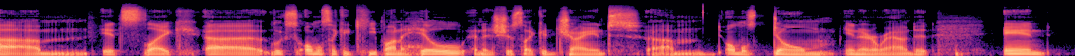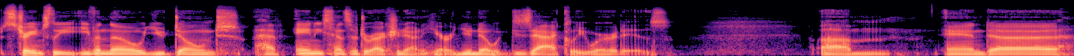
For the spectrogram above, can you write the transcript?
Um, it's like uh, looks almost like a keep on a hill, and it's just like a giant, um, almost dome in and around it. And strangely, even though you don't have any sense of direction down here, you know exactly where it is. Um, and uh,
